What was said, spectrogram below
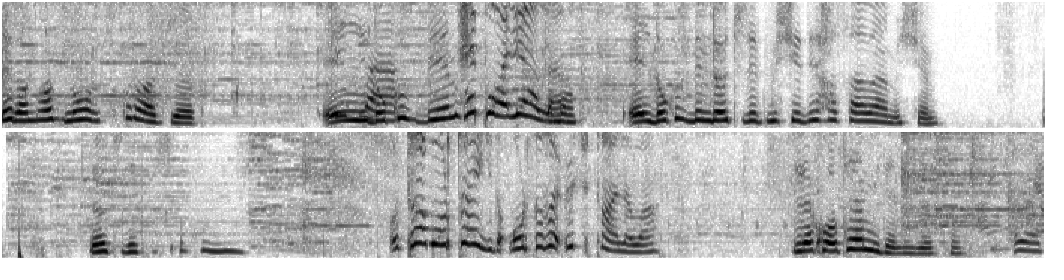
Deren hadi ne olur şu kadarcık. 59 bin Hep oynayalım. tamam. 59.477 hasar vermişim. 470 O tam ortaya gidiyor. Ortada 3 tane var. Direkt ortaya mı gidelim diyorsun? Evet.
